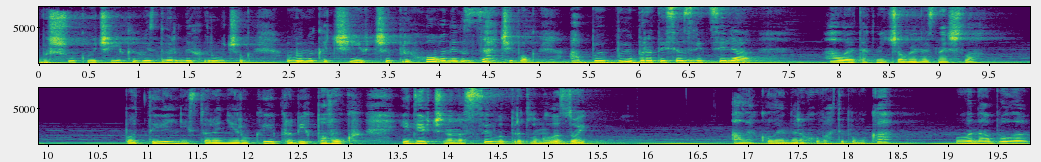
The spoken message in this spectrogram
вишукуючи якихось дверних ручок, вимикачів чи прихованих зачіпок, аби вибратися звідсіля, але так нічого й не знайшла. По тильній стороні руки пробіг павук, і дівчина на силу притлумила зой. Але коли не рахувати павука, вона була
